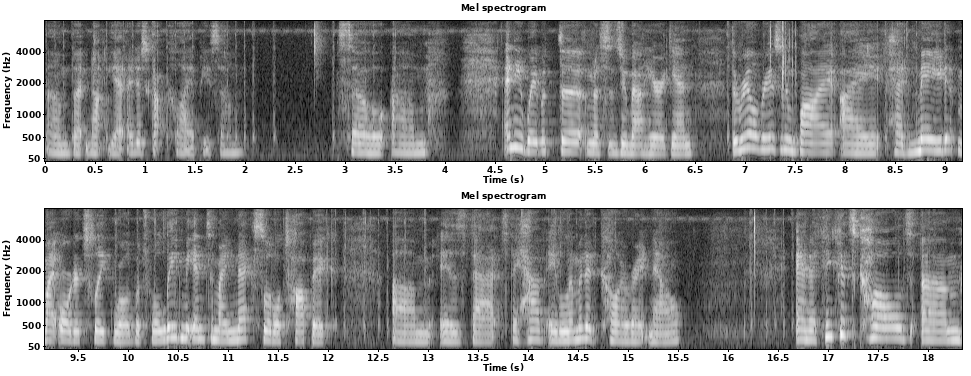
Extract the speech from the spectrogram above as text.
um, but not yet. I just got Calliope some. So, um, anyway, with the, I'm going to zoom out here again. The real reason why I had made my order to Leeke World, which will lead me into my next little topic, um, is that they have a limited color right now. And I think it's called, um,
